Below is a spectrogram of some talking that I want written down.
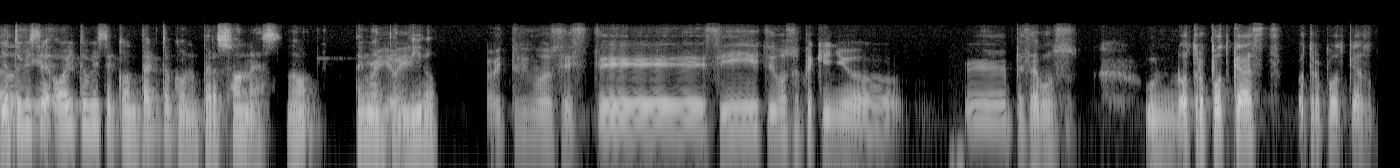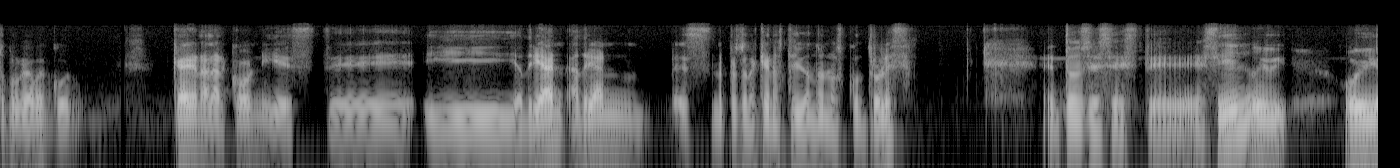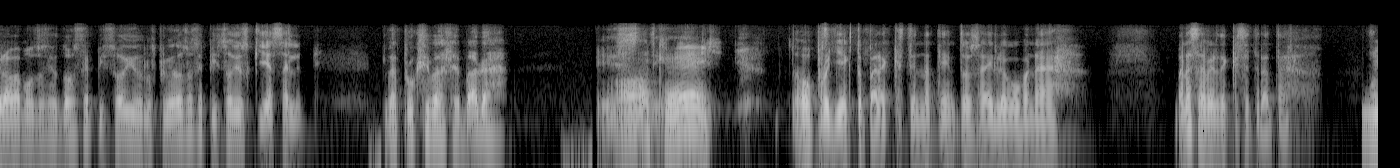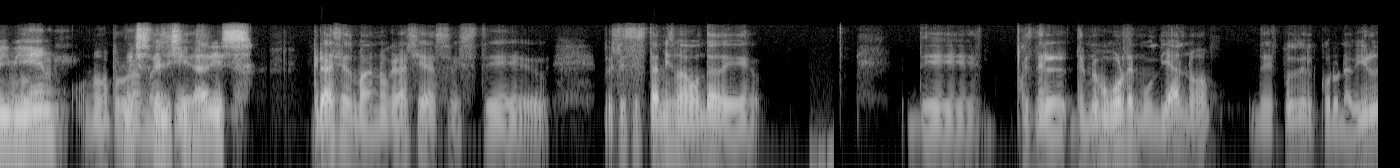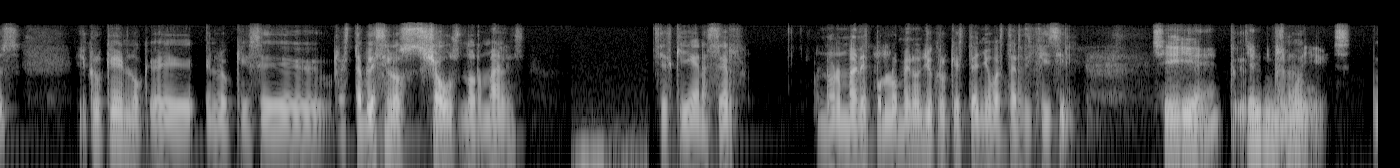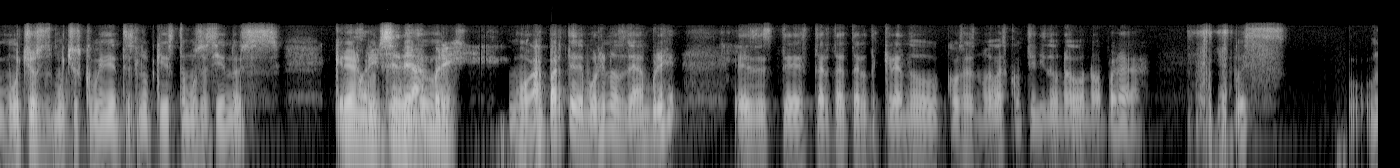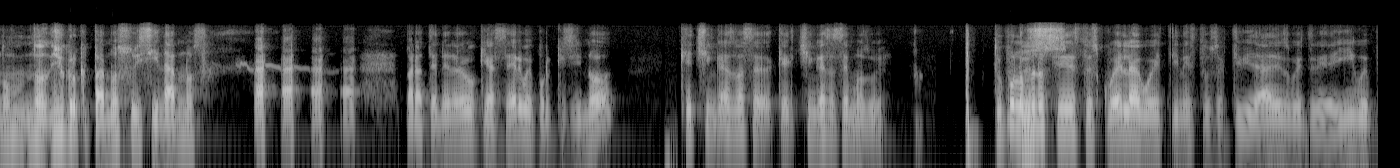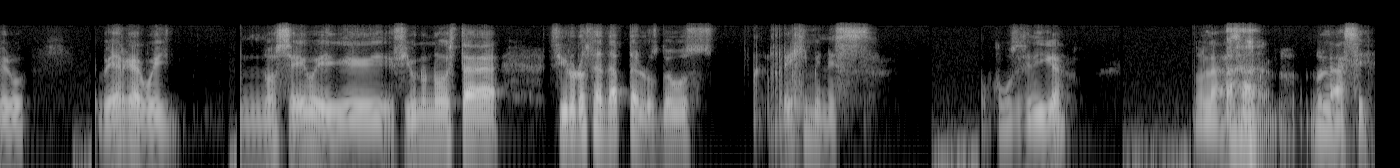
ya tuviste, hoy tuviste contacto con personas, ¿no? Tengo entendido. Hoy, tuvimos, este, sí, tuvimos un pequeño, eh, empezamos un otro podcast, otro podcast, otro programa con Karen Alarcón y este y Adrián. Adrián es la persona que nos está ayudando en los controles. Entonces, este, sí, hoy, hoy grabamos dos, dos episodios, los primeros dos episodios que ya salen la próxima semana. Este, ok. Nuevo proyecto para que estén atentos. Ahí luego van a van a saber de qué se trata. Muy bien. Muchas felicidades. Gracias, mano, gracias. Este, pues es esta misma onda de, de, pues del, nuevo orden mundial, ¿no? Después del coronavirus, yo creo que en lo que, en lo que se restablecen los shows normales, si es que llegan a ser normales, por lo menos yo creo que este año va a estar difícil. Sí, ¿eh? Pues, muchos, muchos comediantes lo que estamos haciendo es crear. Morirse de hambre aparte de morirnos de hambre, es este estar tratar de creando cosas nuevas, contenido nuevo, ¿no? Para, pues, no, no, yo creo que para no suicidarnos, para tener algo que hacer, güey, porque si no, ¿qué chingas vas a, qué chingas hacemos, güey? Tú por lo menos pues tienes tu escuela, güey, tienes tus actividades, güey, de ahí, güey, pero, verga, güey, no sé, güey, eh, si uno no está, si uno no se adapta a los nuevos regímenes, o como se diga, no la hace, no la hace.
